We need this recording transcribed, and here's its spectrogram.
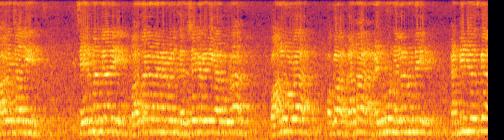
భావించాలి. చైర్మన్ గారి వరదగమైనటువంటి చంద్రశేఖర్ రెడ్డి గారు కూడా వాళ్ళు కూడా ఒక గత రెండు మూడు నెలల నుండి కంటిన్యూస్గా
